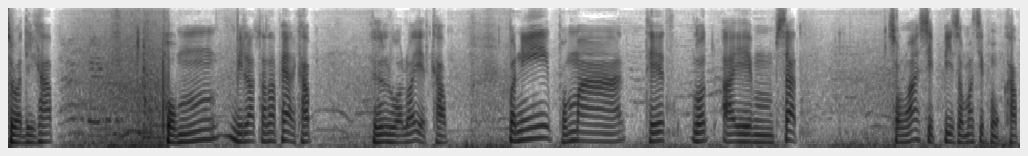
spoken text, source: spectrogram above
สวัสดีครับ ผมวิรัตนแพทย์ครับ หรือหลัวร้อยเอ็ดครับ วันนี้ผมมาเทสรถ IM Z 210 ปี 2016 ครับ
